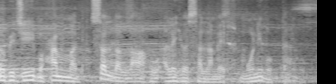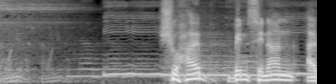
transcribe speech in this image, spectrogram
নবীজি মোহাম্মদ সাল্লাল্লাহু আলহিসাল্লামের মণিমুক্তা সুহাইব বিন সিনান আর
